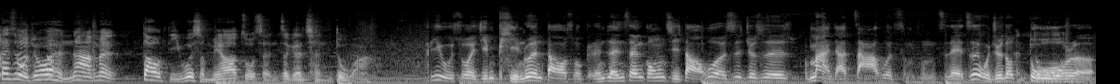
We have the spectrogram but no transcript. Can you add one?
但是我就会很纳闷，到底为什么要做成这个程度啊？譬如说，已经评论到说人人身攻击到，或者是就是骂人家渣或者什么什么之类，这我觉得都多了。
